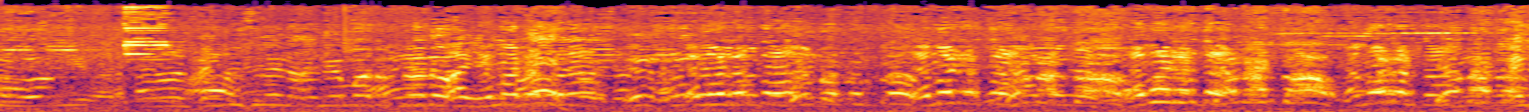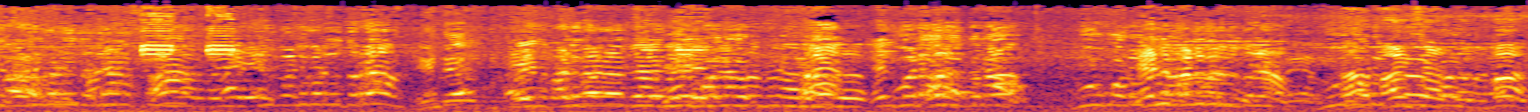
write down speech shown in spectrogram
నువ్వు అడిగా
